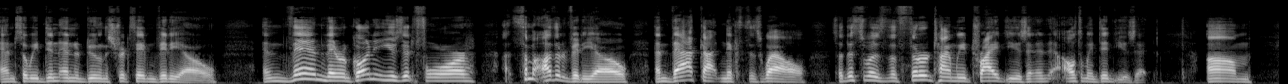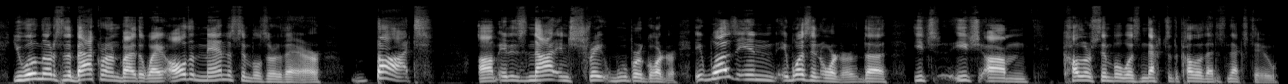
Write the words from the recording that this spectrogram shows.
and so we didn't end up doing the Strixhaven video. And then they were going to use it for uh, some other video, and that got nixed as well. So this was the third time we tried to use it, and ultimately did use it. Um, you will notice in the background, by the way, all the mana symbols are there, but um, it is not in straight WUBRG order. It was in it was in order. The each each um, color symbol was next to the color that it's next to.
